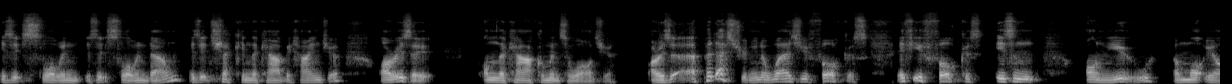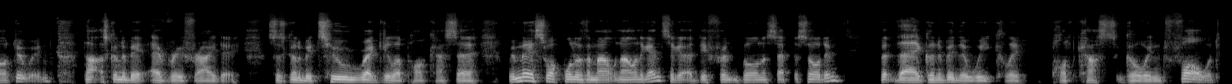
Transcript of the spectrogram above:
Is it slowing? Is it slowing down? Is it checking the car behind you, or is it on the car coming towards you? Or is it a pedestrian? You know, where's your focus? If your focus isn't on you and what you're doing, that's going to be every Friday. So it's going to be two regular podcasts there. We may swap one of them out now and again to get a different bonus episode in, but they're going to be the weekly podcasts going forward.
